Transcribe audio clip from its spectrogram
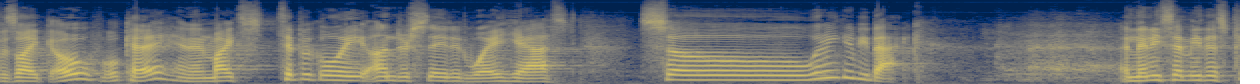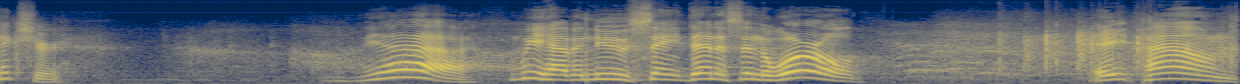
was like, oh, okay. And in Mike's typically understated way, he asked, so when are you going to be back? and then he sent me this picture. Yeah, we have a new St. Dennis in the world. Eight pounds,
